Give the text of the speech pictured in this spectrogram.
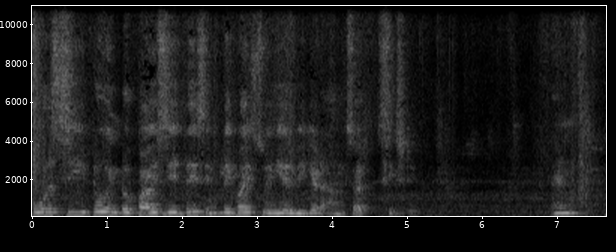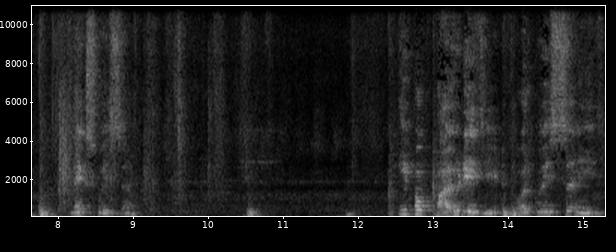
4c2 into 5c3 simplifies. So here we get answer 60 and next question. If a 5 digit or question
